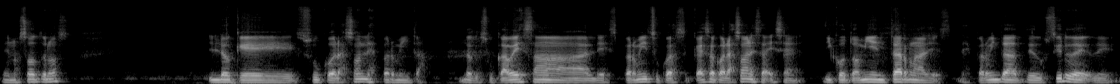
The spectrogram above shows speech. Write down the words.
de nosotros lo que su corazón les permita, lo que su cabeza les permite, su cabeza-corazón, esa, esa, dicotomía interna les, les permita deducir de,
